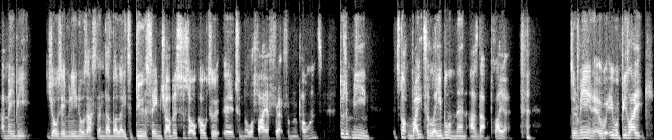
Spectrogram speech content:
and maybe Jose Mourinho's asked Ndombele to do the same job as Sissoko to uh, to nullify a threat from an opponent? Doesn't mean it's not right to label him then as that player. do you know what I mean? It, it, would be like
